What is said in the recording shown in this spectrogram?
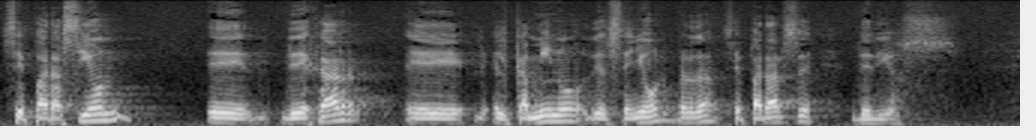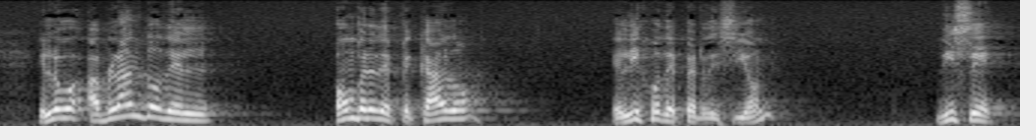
separación, eh, de dejar eh, el camino del Señor, ¿verdad? Separarse de Dios. Y luego, hablando del hombre de pecado, el hijo de perdición, dice,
